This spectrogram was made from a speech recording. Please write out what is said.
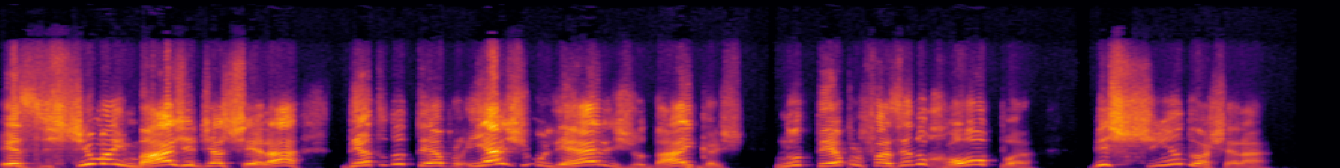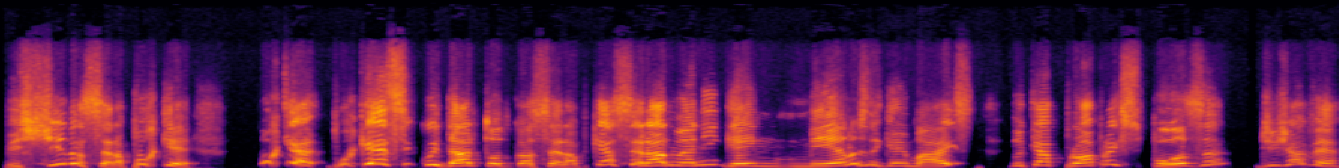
Existia uma imagem de Asherá dentro do templo. E as mulheres judaicas no templo fazendo roupa, vestindo Asherá. Vestindo a Será. Por quê? Por, quê? Por que esse cuidado todo com a Será? Porque a Será não é ninguém menos, ninguém mais do que a própria esposa de Javé.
